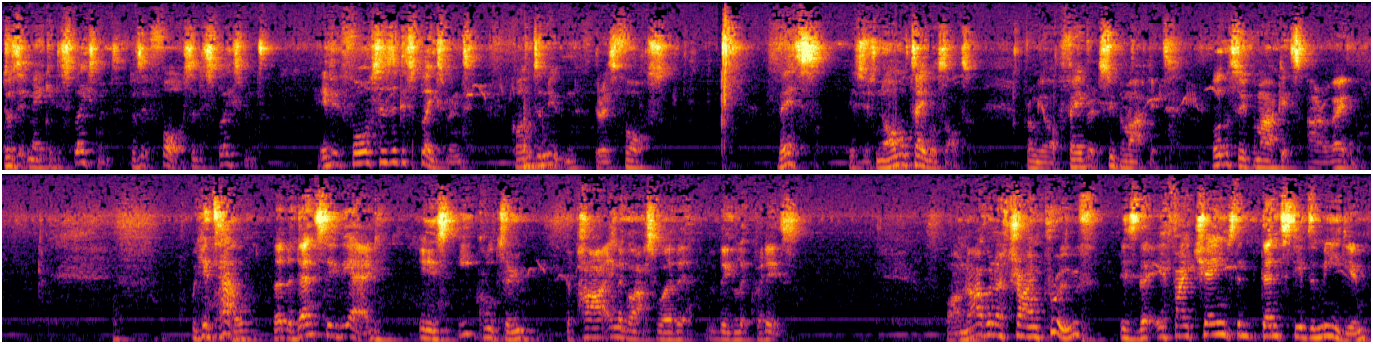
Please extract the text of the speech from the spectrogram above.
does it make a displacement? Does it force a displacement? If it forces a displacement, according to Newton, there is force. This is just normal table salt from your favourite supermarket. Other supermarkets are available. We can tell that the density of the egg is equal to the part in the glass where the, the liquid is. What I'm now going to try and prove is that if I change the density of the medium,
